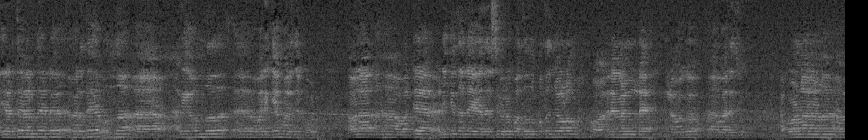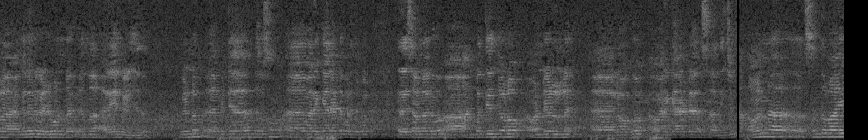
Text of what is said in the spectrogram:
ഈ അടുത്ത കാലത്തായിട്ട് വെറുതെ ഒന്ന് അറിയാവുന്നത് വരയ്ക്കാൻ പറഞ്ഞപ്പോൾ അവൻ ഒറ്റ അടിക്ക് തന്നെ ഏകദേശം ഒരു പത്ത് മുപ്പത്തഞ്ചോളം വാഹനങ്ങളുടെ ലോഗോ വരച്ചു. അപ്പോഴാണ് അവൻ അങ്ങനെ ഒരു കഴിവുണ്ട് എന്ന് അറിയാൻ കഴിഞ്ഞത്. വീണ്ടും പിറ്റേ ദിവസം വരയ്ക്കാനായിട്ട് ഏകദേശം ഉള്ളൊരു അൻപത്തിയഞ്ചോളം വണ്ടികളിലെ ലോഗോ വരയ്ക്കാനായിട്ട് സാധിച്ചു. അവൻ സ്വന്തമായി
